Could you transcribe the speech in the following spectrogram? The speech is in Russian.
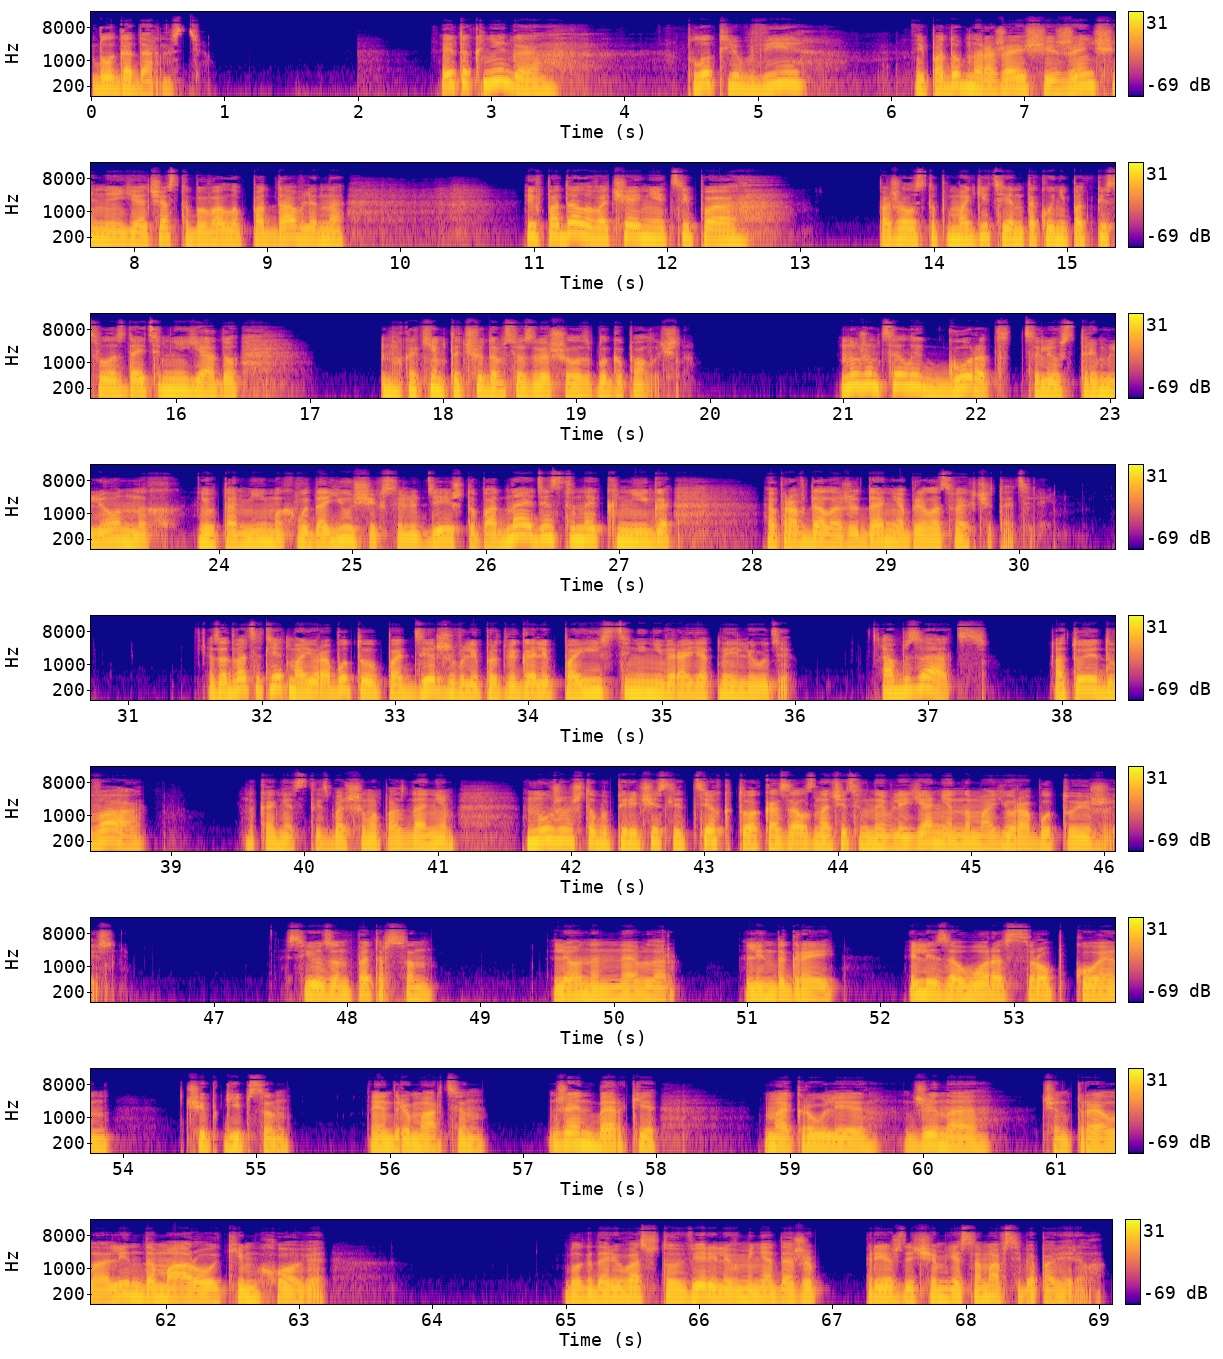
благодарностью. Эта книга — плод любви, и, подобно рожающей женщине, я часто бывала подавлена и впадала в отчаяние типа «Пожалуйста, помогите, я на такой не подписывалась, дайте мне яду». Но каким-то чудом все завершилось благополучно. Нужен целый город целеустремленных, неутомимых, выдающихся людей, чтобы одна единственная книга оправдала ожидания обрела своих читателей. За 20 лет мою работу поддерживали и продвигали поистине невероятные люди. Абзац, а то и два, наконец-то и с большим опозданием, нужен, чтобы перечислить тех, кто оказал значительное влияние на мою работу и жизнь. Сьюзан Петерсон, Леонен Невлер, Линда Грей, Элиза Уоррес, Роб Коэн, Чип Гибсон, Эндрю Мартин, Джейн Берки, Майк Рули, Джина Чентрелла, Линда Маро, Ким Хови. Благодарю вас, что верили в меня даже прежде, чем я сама в себя поверила.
